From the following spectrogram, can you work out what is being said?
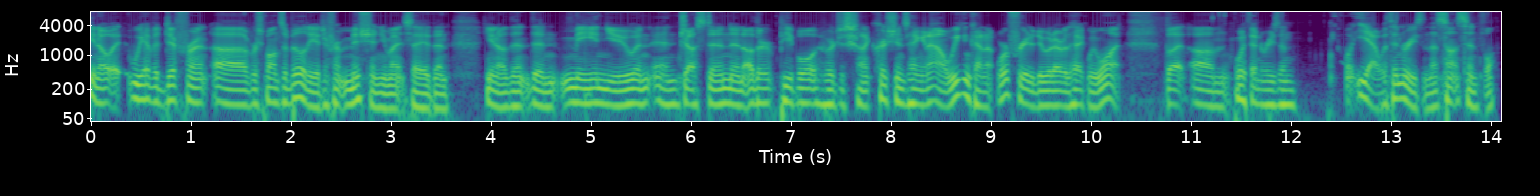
you know we have a different uh, responsibility a different mission you might say than you know than, than me and you and, and justin and other people who are just kind of christians hanging out we can kind of we're free to do whatever the heck we want but um, Within reason. well, yeah, within reason. That's not sinful.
